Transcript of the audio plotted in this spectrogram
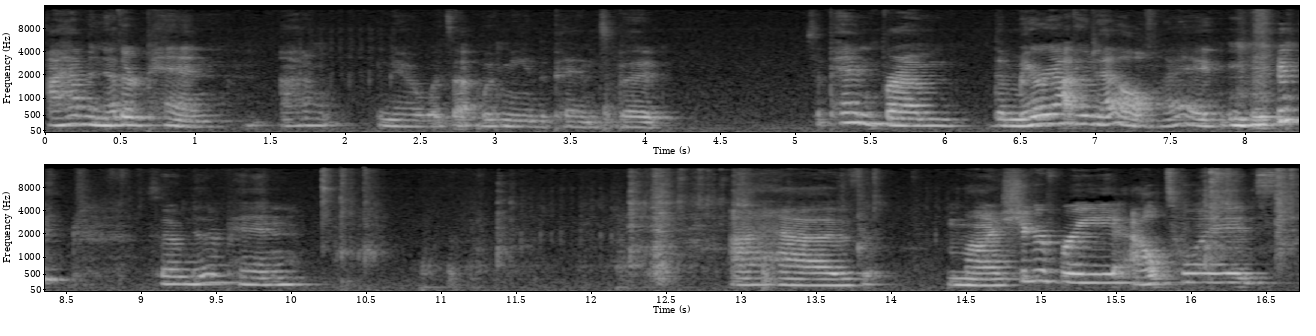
I have another pen. I don't know what's up with me and the pens, but it's a pen from the Marriott Hotel. Hey. so another pen. I have my sugar-free Altoids,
